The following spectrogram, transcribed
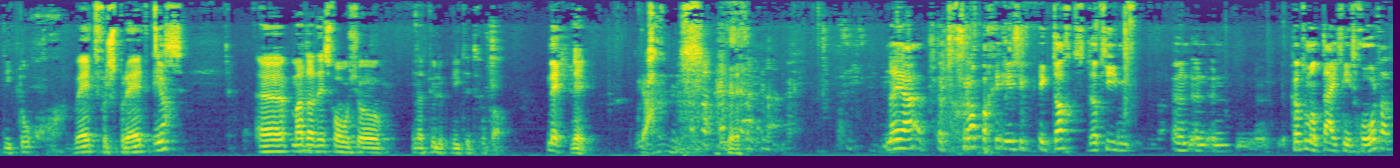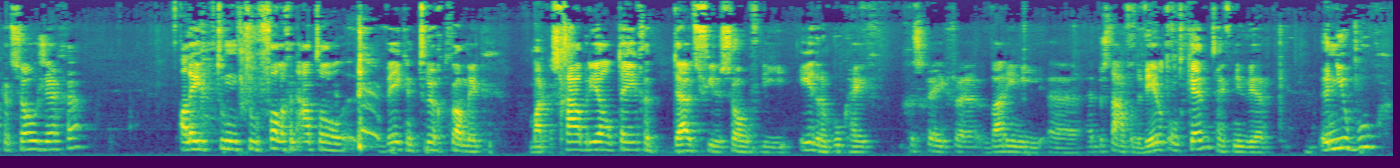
die toch wijd verspreid is. Eh, maar dat is volgens jou natuurlijk niet het geval. Nee, Nee. Ja. Nou ja, het, het grappige is, ik, ik dacht dat hij een, een, een. Ik had hem al een tijdje niet gehoord, laat ik het zo zeggen. Alleen toen toevallig een aantal weken terug kwam ik Marcus Gabriel tegen, Duits filosoof die eerder een boek heeft geschreven waarin hij eh, het bestaan van de wereld ontkent. Hij heeft nu weer een nieuw boek.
